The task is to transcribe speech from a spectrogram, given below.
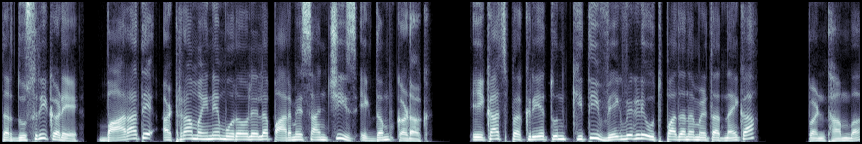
तर दुसरीकडे बारा ते अठरा महिने मुरवलेलं पार्मेसान चीज एकदम कडक. एकाच प्रक्रियेतून किती वेगवेगळी उत्पादनं मिळतात नाही का? पण थांबा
